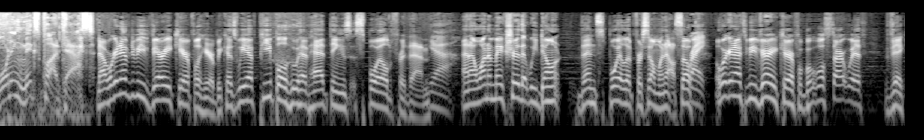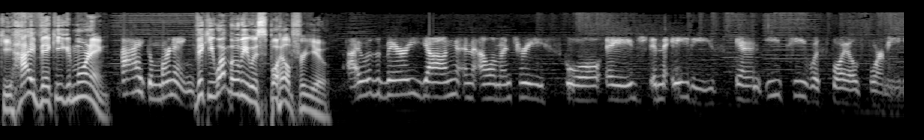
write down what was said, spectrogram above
Morning Mix Podcast. Now we're gonna have to be very careful here because we have people who have had things spoiled for them. Yeah. And I want to make sure that we don't then spoil it for someone else. So Right. we're gonna have to be very careful. But we'll start with Vicky. Hi, Vicky. Good morning. Hi, good morning. Vicky, what movie was spoiled for you? I was very young and elementary school aged in the 80s, and E.T. was spoiled for me.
